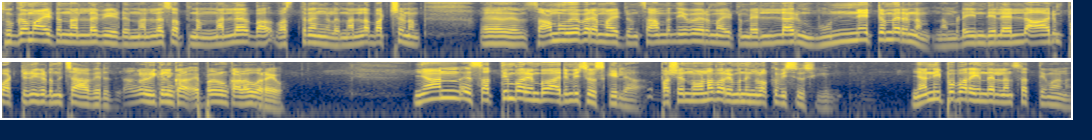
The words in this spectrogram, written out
സുഖമായിട്ട് നല്ല വീട് നല്ല സ്വപ്നം നല്ല വസ്ത്രങ്ങൾ നല്ല ഭക്ഷണം സാമൂഹികപരമായിട്ടും സാമ്പത്തികപരമായിട്ടും എല്ലാവരും മുന്നേറ്റം വരണം. നമ്മുടെ ഇന്ത്യയിൽ എല്ലാവരും പട്ടിണി കിടന്ന് ചാവരുത്. താങ്കൾ ഒരിക്കലും എപ്പോഴും കളവ് പറയോ? ഞാൻ സത്യം പറയുമ്പോൾ ആരും വിശ്വസിക്കില്ല. പക്ഷെ നുണ പറയുമ്പോൾ നിങ്ങളൊക്കെ വിശ്വസിക്കും. ഞാൻ ഇപ്പോൾ പറയുന്നതെല്ലാം സത്യമാണ്.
